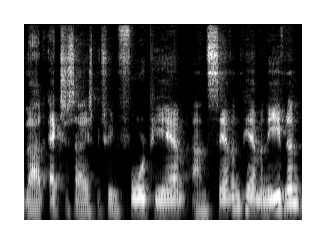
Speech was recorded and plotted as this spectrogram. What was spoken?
that exercised between 4 p.m. and 7 p.m. in the evening.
